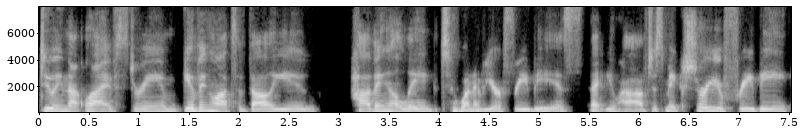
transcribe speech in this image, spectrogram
doing that live stream giving lots of value having a link to one of your freebies that you have. Just make sure your freebie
